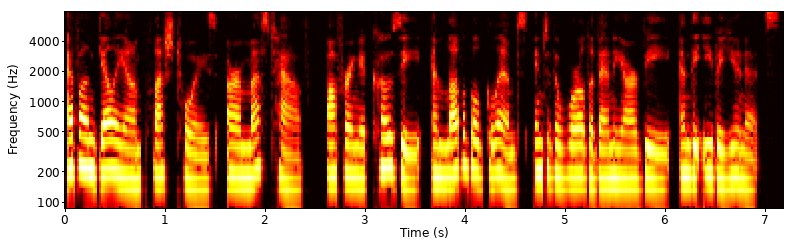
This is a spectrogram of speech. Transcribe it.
Evangelion plush toys are a must-have, offering a cozy and lovable glimpse into the world of NERV and the EVA units.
